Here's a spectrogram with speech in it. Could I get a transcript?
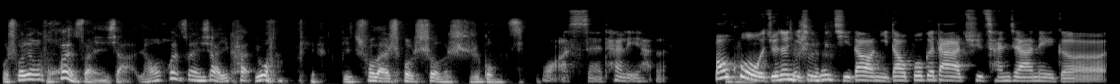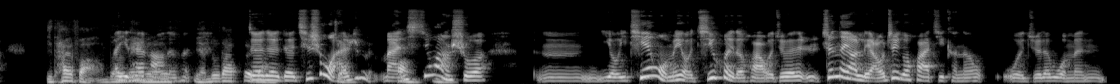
我说要换算一下，然后换算一下一看，哟，比比出来时候瘦了十公斤。哇塞，太厉害了！包括我觉得你前面提到你到波哥大去参加那个以太坊的以太坊的年度大会，对对对，其实我还是蛮希望说。嗯，有一天我们有机会的话，我觉得真的要聊这个话题，可能我觉得我们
